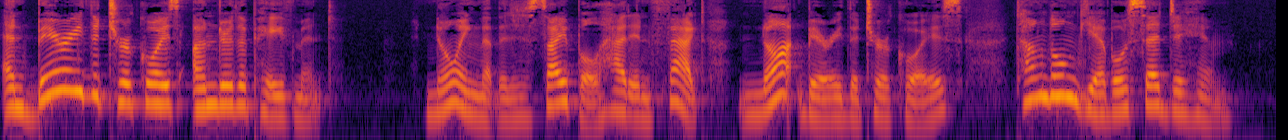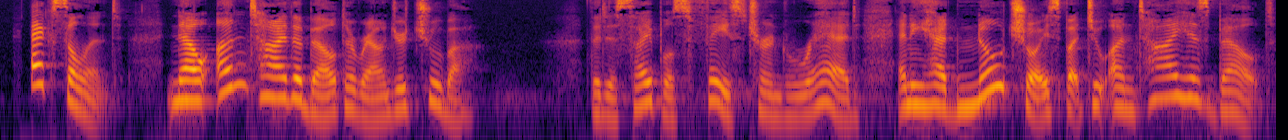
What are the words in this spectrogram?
and buried the turquoise under the pavement. Knowing that the disciple had in fact not buried the turquoise, Tangdong Gyebo said to him, Excellent! Now untie the belt around your chuba. The disciple's face turned red, and he had no choice but to untie his belt.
